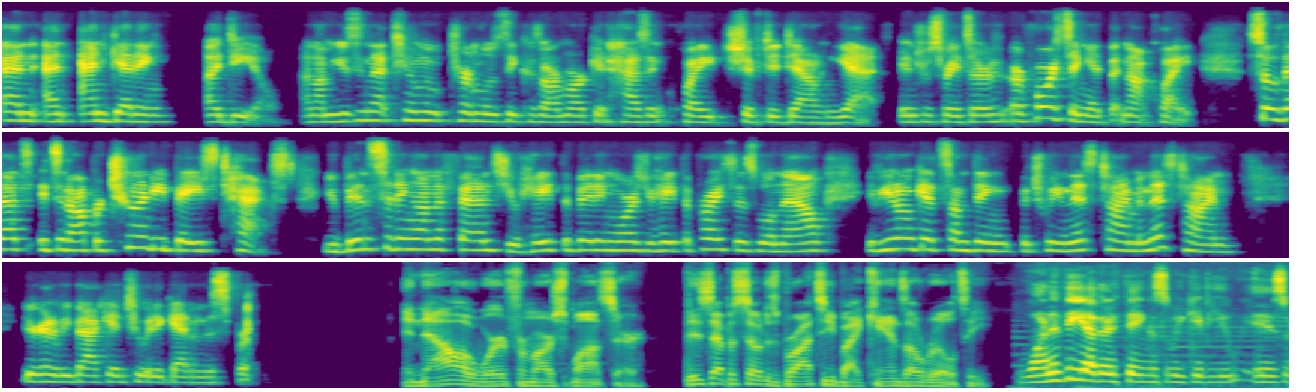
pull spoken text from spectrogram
and and and getting a deal. And I'm using that term, term loosely because our market hasn't quite shifted down yet. Interest rates are, are forcing it, but not quite. So that's it's an opportunity-based text. You've been sitting on the fence, you hate the bidding wars, you hate the prices. Well, now if you don't get something between this time and this time, you're going to be back into it again in the spring. And now a word from our sponsor. This episode is brought to you by Kanzel Realty. One of the other things we give you is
